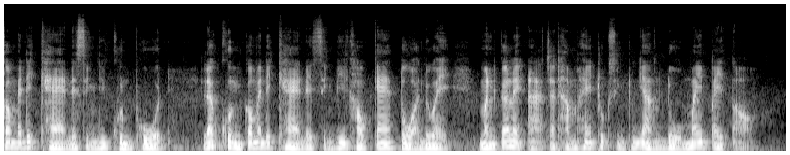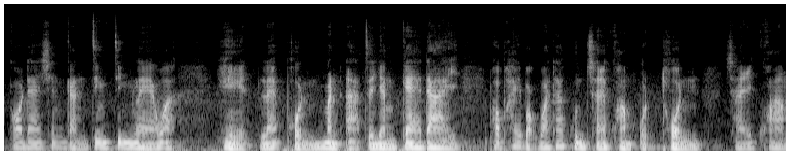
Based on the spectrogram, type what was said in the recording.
ก็ไม่ได้แคร์ในสิ่งที่คุณพูด แล้วคุณก็ไม่ได้แคร์ในสิ่งที่เขาแก้ตัวด้วย มันก็เลยอาจจะทำให้ทุกสิ่งทุกอย่างดูไม่ไปต่อ ก็ได้เช่นกัน จริง ๆ แล้วอะ เหตุและผลมันอาจจะยังแก้ได้ เพราะไพ่บอกว่าถ้าคุณใช้ความอดทน ใช้ความ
